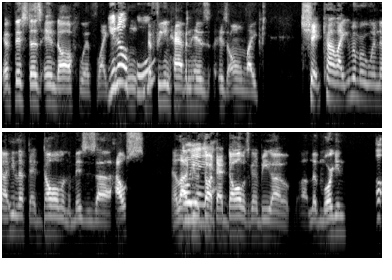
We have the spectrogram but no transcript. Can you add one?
if this does end off with like You know Fiend, who? the fiend having his his own like chick, kind of like you remember when uh, he left that doll in the Mrs. Uh, house. And a lot Oh, of people yeah, thought yeah. that doll was gonna be uh, uh, Liv Morgan. Oh,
